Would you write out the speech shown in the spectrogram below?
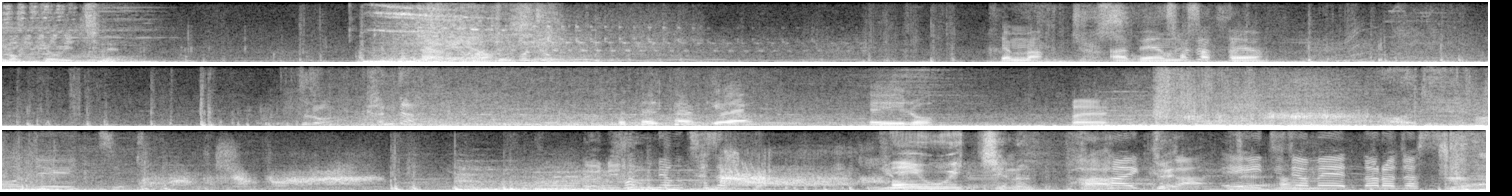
목표 위치는 연막? 앞에 연막 갔어요? 들어 간다. 저텔 탈게요. A로. 네 어디에 있지? 한 명 찾았다. 네 위치는 파이크가 A 지점에 떨어졌습니다.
